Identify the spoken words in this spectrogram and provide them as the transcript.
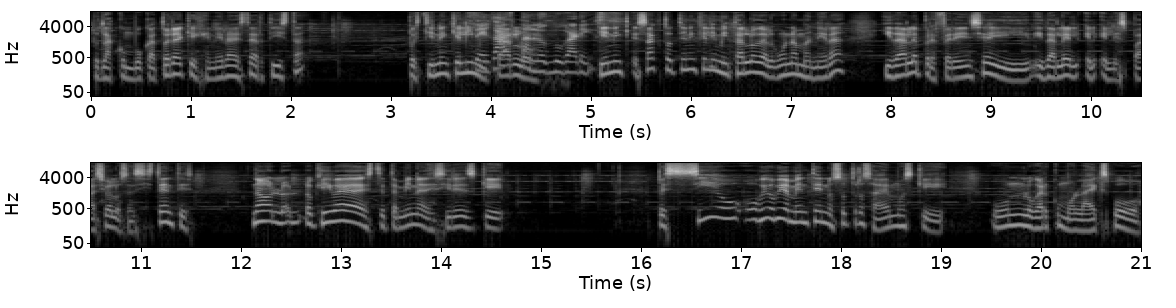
pues, la convocatoria que genera este artista, pues tienen que se limitarlo. gastan los lugares. Tienen, exacto, tienen que limitarlo de alguna manera y darle preferencia y, y darle el, el- el espacio a los asistentes. No, lo, lo que iba este, también a decir es que, pues sí, ob- obviamente nosotros sabemos que un lugar como la Expo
